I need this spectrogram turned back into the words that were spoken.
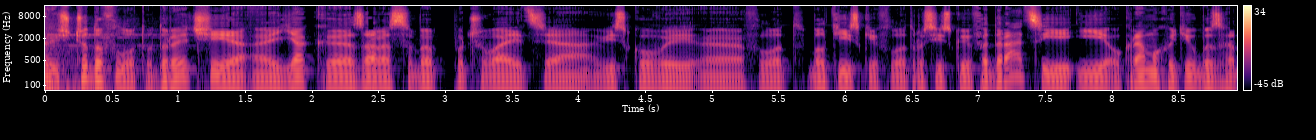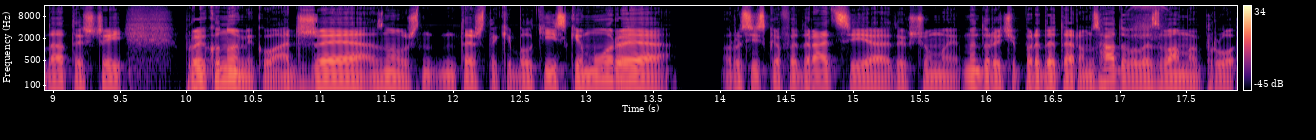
Е, Щодо флоту, до речі, е, як е, зараз себе почувається військовий флот, Балтійський флот Російської Федерації, і окремо хотів би згадати ще й про економіку, адже знову ж теж таки Балтійське море. Російська Федерація, якщо ми, ми, до речі, перед етером згадували з вами про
